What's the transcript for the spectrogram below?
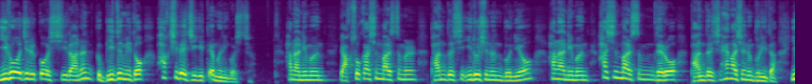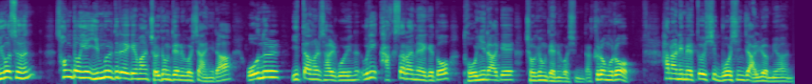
이루어질 것이라는 그 믿음이 더 확실해지기 때문인 것이죠. 하나님은 약속하신 말씀을 반드시 이루시는 분이요. 하나님은 하신 말씀대로 반드시 행하시는 분이다. 이것은 성경의 인물들에게만 적용되는 것이 아니라 오늘 이 땅을 살고 있는 우리 각 사람에게도 동일하게 적용되는 것입니다. 그러므로 하나님의 뜻이 무엇인지 알려면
